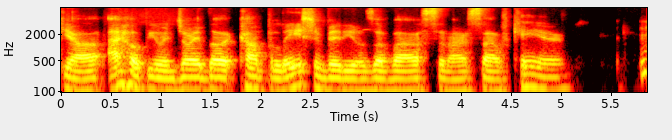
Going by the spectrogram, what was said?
Y'all, I hope you enjoyed the compilation videos of us and our self care.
